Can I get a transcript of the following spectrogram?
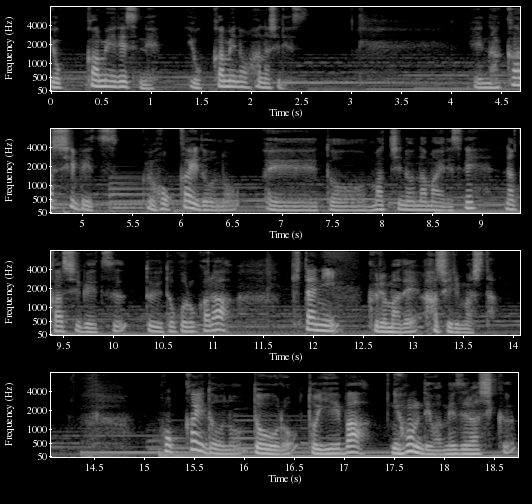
4日目ですね。4日目の話です。えー中標津これ北海道の、えー、と町の名前ですね。中標津というところから北に車で走りました。北海道の道路といえば日本では珍しく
